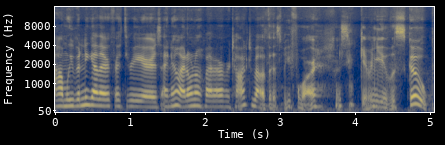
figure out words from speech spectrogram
um, we've been together for three years. I know. I don't know if I've ever talked about this before. Just giving you the scoop.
